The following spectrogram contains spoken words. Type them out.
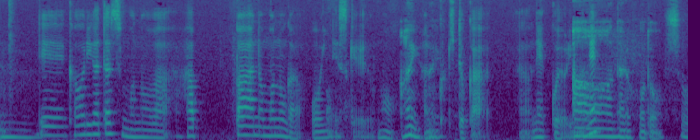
うんで香りが立つものは葉っぱのものが多いんですけれども、はいはい。あの茎とかあの根っこよりもねああなるほど。そう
